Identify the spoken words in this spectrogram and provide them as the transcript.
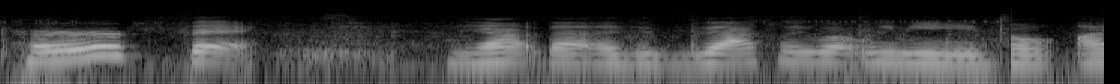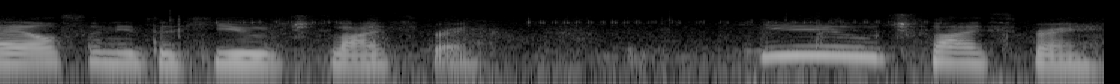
Perfect. Yeah, that is exactly what we need. Oh, I also need the huge fly spray. Huge fly spray.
